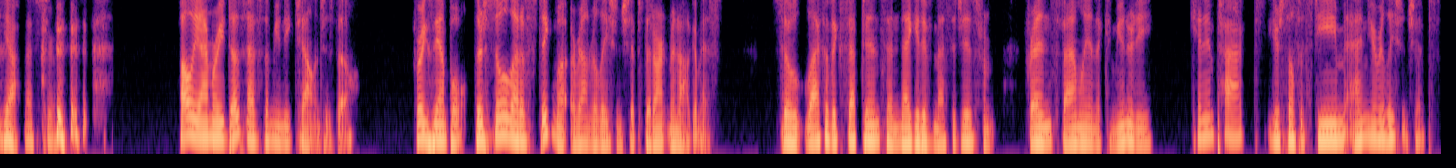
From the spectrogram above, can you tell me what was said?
Yeah, that's true. Polyamory does have some unique challenges, though. For example, there's still a lot of stigma around relationships that aren't monogamous. So, lack of acceptance and negative messages from friends, family, and the community can impact your self esteem and your relationships.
